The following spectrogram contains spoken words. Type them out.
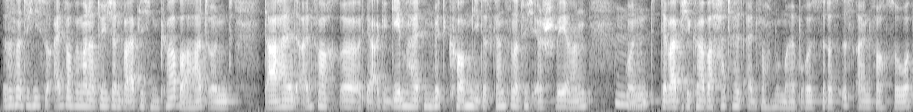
Es ist natürlich nicht so einfach, wenn man natürlich einen weiblichen Körper hat und da halt einfach äh, ja, Gegebenheiten mitkommen, die das Ganze natürlich erschweren. Mhm. Und der weibliche Körper hat halt einfach nur mal Brüste, das ist einfach so.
